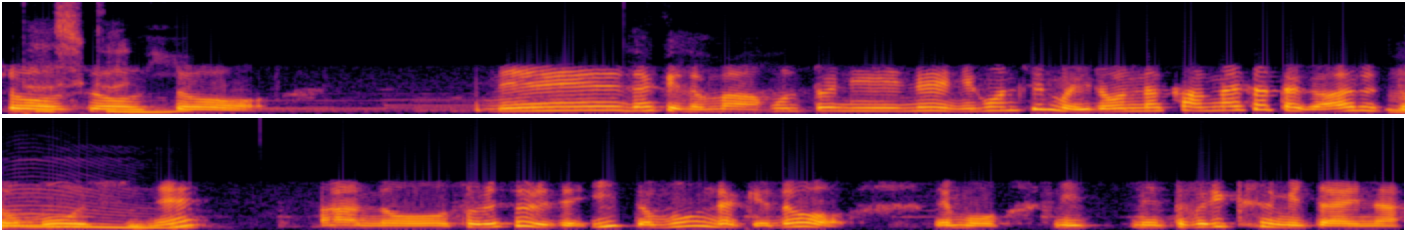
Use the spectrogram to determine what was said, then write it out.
そうそうそう。ねだけどまあ本当にね日本人もいろんな考え方があると思うしね、あのそれぞれでいいと思うんだけどでもにネットフリックスみたいな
